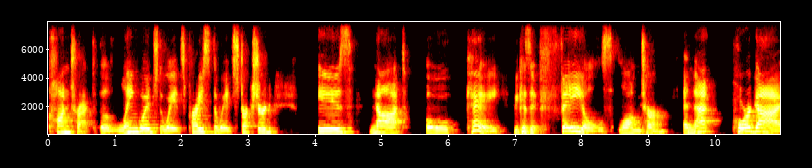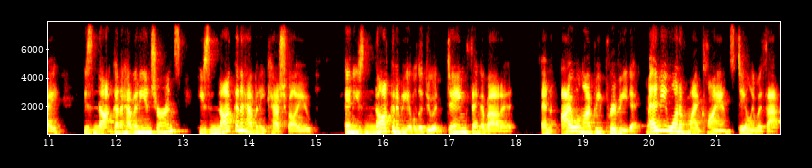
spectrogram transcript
contract, the language, the way it's priced, the way it's structured is not okay because it fails long term. And that poor guy is not going to have any insurance. He's not going to have any cash value and he's not going to be able to do a dang thing about it. And I will not be privy to any one of my clients dealing with that.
